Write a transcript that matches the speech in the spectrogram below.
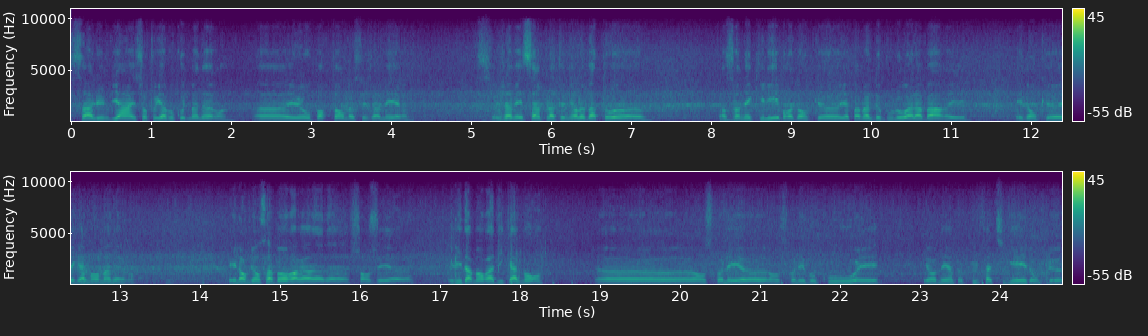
ça allume bien et surtout, il y a beaucoup de manœuvres. Et au portant, bah, c'est jamais, jamais simple à tenir le bateau dans son équilibre. Donc il y a pas mal de boulot à la barre et, et donc également en manœuvre. Et l'ambiance à bord a, changé évidemment radicalement. Euh, on, se relaie, euh, on se relaie beaucoup et, on est un peu plus fatigué. Donc, euh,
